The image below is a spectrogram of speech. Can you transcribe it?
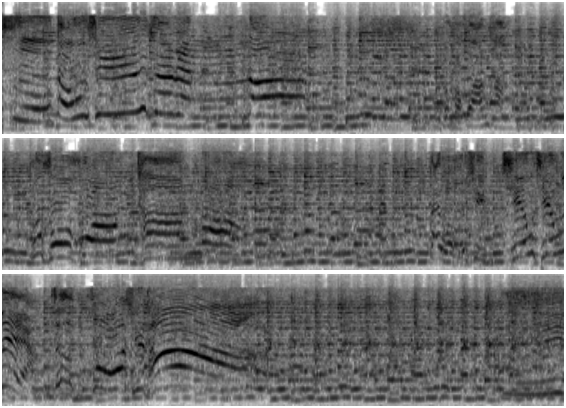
死都是这人呐，不可荒唐，不可荒唐啊。带我回去求求你，子或许他。哎呀，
